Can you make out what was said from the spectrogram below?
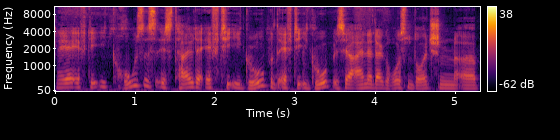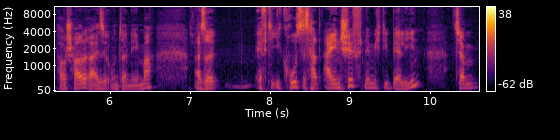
Naja, FTI Cruises ist Teil der FTI Group und FTI Group ist ja einer der großen deutschen äh, Pauschalreiseunternehmer. Also FTI Cruises hat ein Schiff, nämlich die Berlin. Sie haben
